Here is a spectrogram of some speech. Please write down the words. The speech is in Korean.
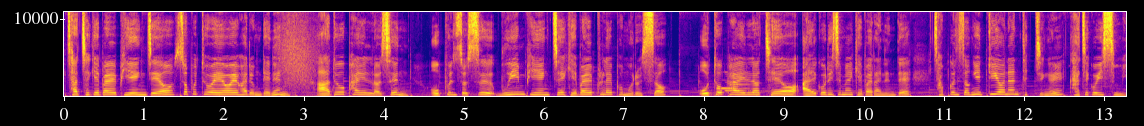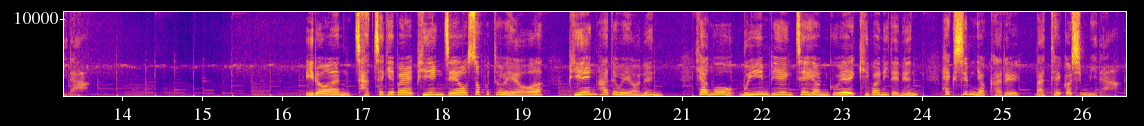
자체 개발 비행 제어 소프트웨어에 활용되는 아두 파일럿은 오픈소스 무인 비행체 개발 플랫폼으로서 오토파일럿 제어 알고리즘을 개발하는데 접근성이 뛰어난 특징을 가지고 있습니다. 이러한 자체 개발 비행 제어 소프트웨어와 비행 하드웨어는 향후 무인 비행체 연구의 기반이 되는 핵심 역할을 맡을 것입니다.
